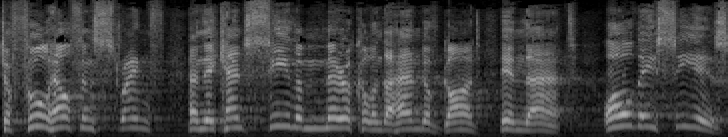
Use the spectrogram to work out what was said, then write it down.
to full health and strength. And they can't see the miracle and the hand of God in that. All they see is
